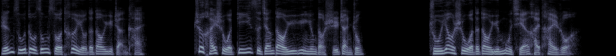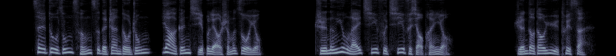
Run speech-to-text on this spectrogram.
人族斗宗所特有的道域展开，这还是我第一次将道域运用到实战中。主要是我的道域目前还太弱，在斗宗层次的战斗中压根起不了什么作用，只能用来欺负欺负小朋友。人道道域退散。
